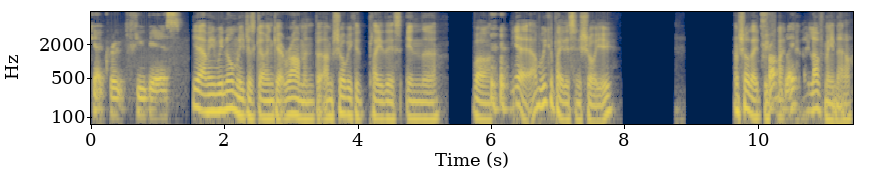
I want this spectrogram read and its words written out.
get a group, a few beers. Yeah, I mean, we normally just go and get ramen, but I'm sure we could play this in the. Well, yeah, we could play this in Shoryu. I'm sure they'd be Probably. fine. They love me now.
